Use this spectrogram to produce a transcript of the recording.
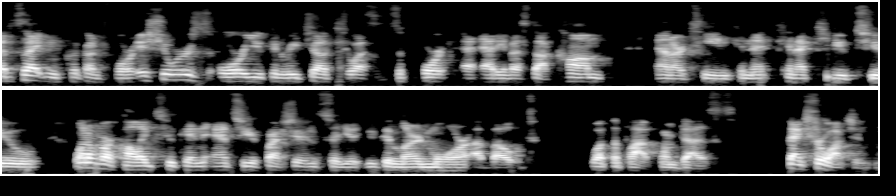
website and click on for issuers, or you can reach out to us at support at addyinvest.com and our team can connect you to one of our colleagues who can answer your questions so you, you can learn more about what the platform does. Thanks for watching.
